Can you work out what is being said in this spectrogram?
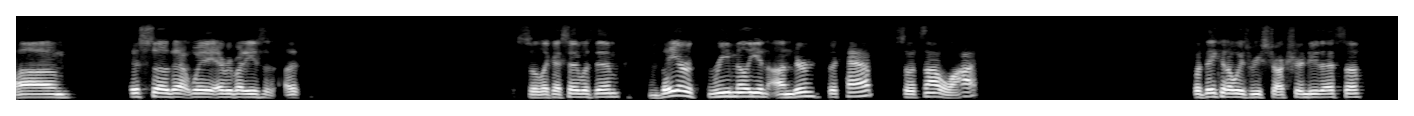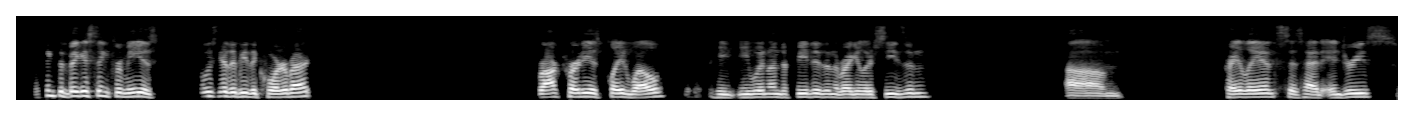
Um, just so that way everybody's. Uh, so, like I said, with them, they are three million under the cap, so it's not a lot, but they could always restructure and do that stuff. I think the biggest thing for me is who's going to be the quarterback. Brock Purdy has played well. He he went undefeated in the regular season. Um, Trey Lance has had injuries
